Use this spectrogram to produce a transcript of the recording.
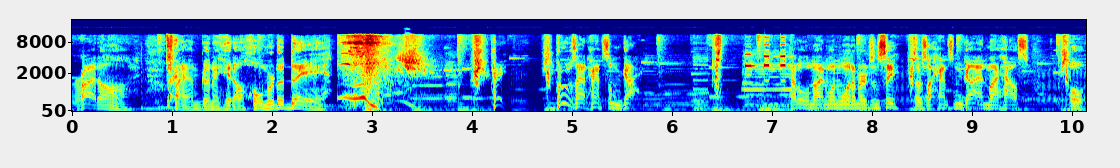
Right on. I am gonna hit a homer today. Hey, who's that handsome guy? Hello, 911 emergency. There's a handsome guy in my house. Oh,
